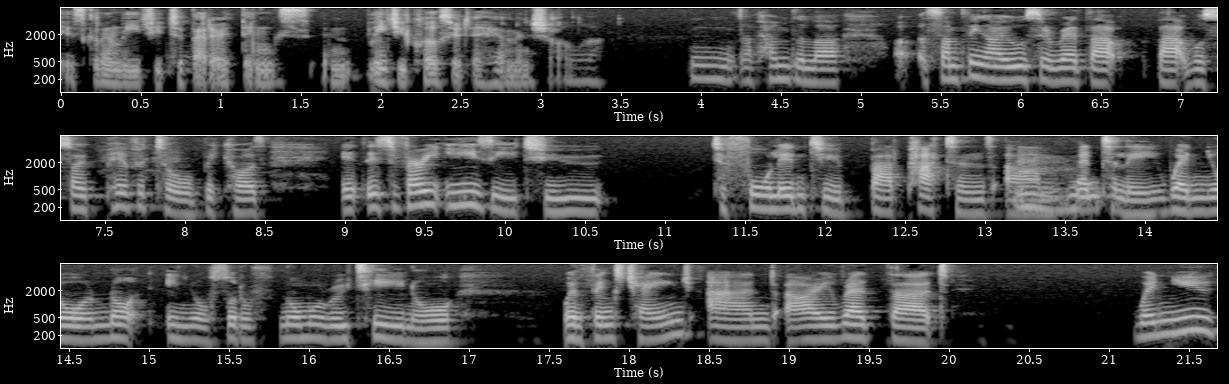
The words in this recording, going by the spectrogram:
it's going to lead you to better things and lead you closer to Him, inshallah. Mm, alhamdulillah. Uh, something I also read that that was so pivotal because it, it's very easy to to fall into bad patterns um, mm. mentally when you're not in your sort of normal routine or when things change. And I read that when you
